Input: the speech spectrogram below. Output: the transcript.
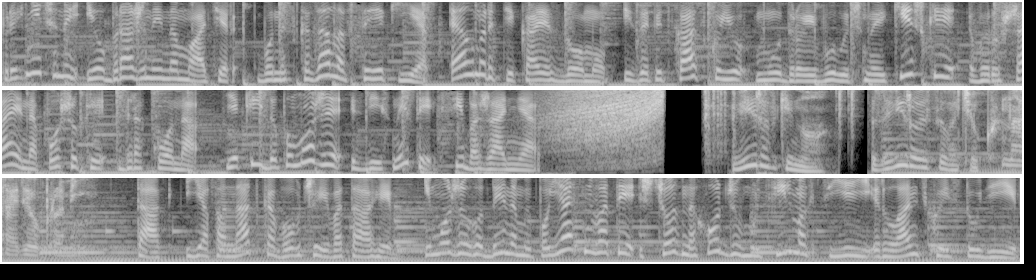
Пригнічений і ображений на матір, бо не сказала все як є. Елмер тікає з дому і за підказкою мудрої вуличної кішки вирушає на пошуки дракона, який допоможе здійснити всі бажання. Віра в кіно з Вірою Сивачук на Радіо Промінь. Так, я фанатка вовчої ватаги і можу годинами пояснювати, що знаходжу в мультфільмах цієї ірландської студії.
